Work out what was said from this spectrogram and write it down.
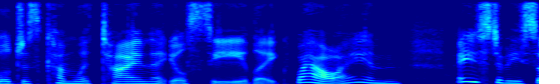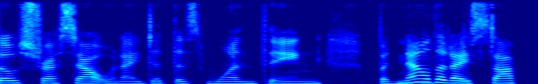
will just come with time that you'll see, like, wow, I am. I used to be so stressed out when I did this one thing, but now Mhm. that I stop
